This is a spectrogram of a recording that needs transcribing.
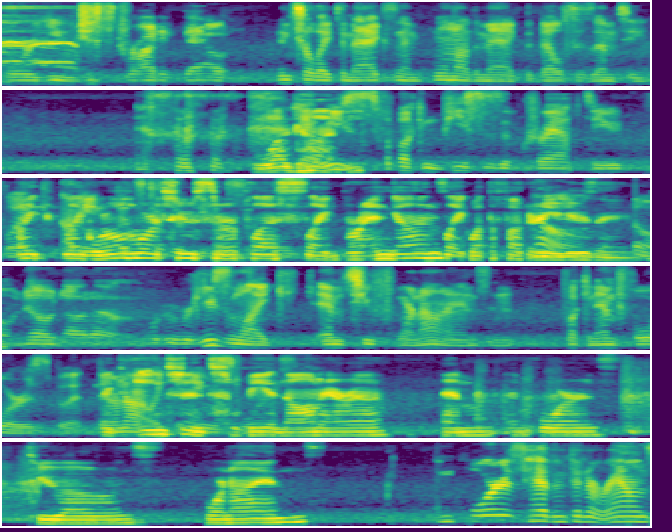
or you just ride it out until like the mag's empty. well not the mag the belt is empty. what gun? These fucking pieces of crap, dude. Like, like, like mean, World War II surplus, like Bren guns. Like, what the fuck no, are you using? No, no, no, no. We're using like M249s and fucking M4s, but they're like not ancient like, Vietnam era M M4s, 20s, 49s. M4s haven't been around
